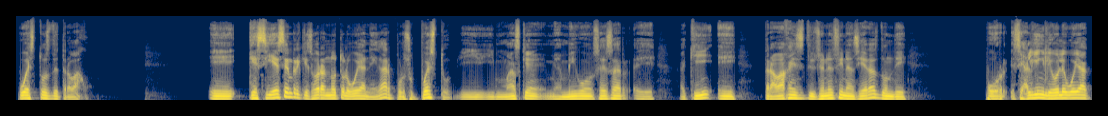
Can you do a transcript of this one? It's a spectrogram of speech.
puestos de trabajo. Eh, que si es enriquecedora, no te lo voy a negar, por supuesto. Y, más que mi amigo César eh, aquí eh, trabaja en instituciones financieras donde, por si alguien yo le voy a,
